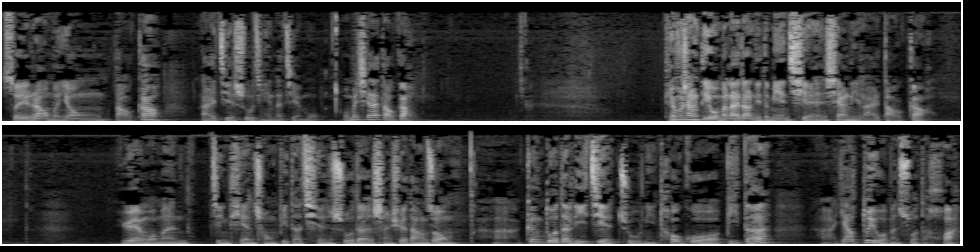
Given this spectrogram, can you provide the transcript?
所以，让我们用祷告。来结束今天的节目，我们一起来祷告。天父上帝，我们来到你的面前，向你来祷告。愿我们今天从彼得前书的神学当中啊，更多的理解主你透过彼得啊要对我们说的话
